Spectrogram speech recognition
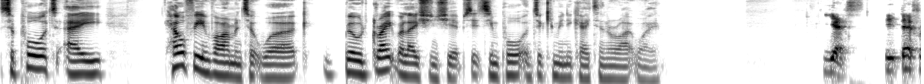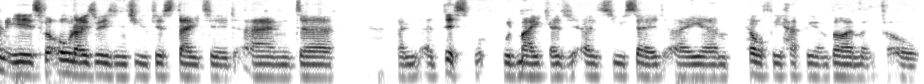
support a healthy environment at work, build great relationships, it's important to communicate in the right way. Yes, it definitely is for all those reasons you've just stated. And uh, and, and this w- would make, as as you said, a um, healthy, happy environment for all.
